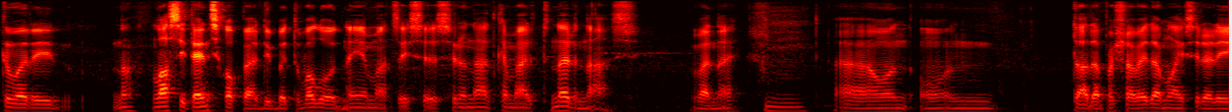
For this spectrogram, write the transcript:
tu vari nu, lasīt encyklopēdiju, bet tu valodu neiemācīsies runāt, kamēr tu nerunāsi. Vai ne? Mm. Uh, un, un tādā pašā veidā, man liekas, ir arī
